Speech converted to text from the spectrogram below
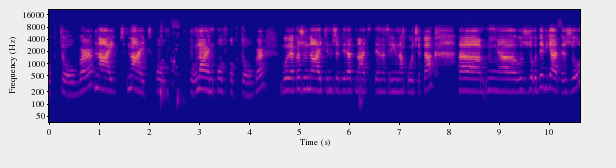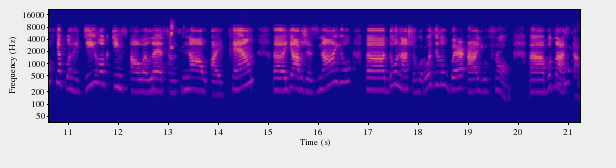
October, night, night of 9 of October, бо я кажу 19, вже 19, Анна Сергіївна хоче, так? Е, м, е, жо- 9 жовтня, понеділок, Teams our lessons, now I can. Я вже знаю до нашого розділу Where are you from? Будь ласка,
